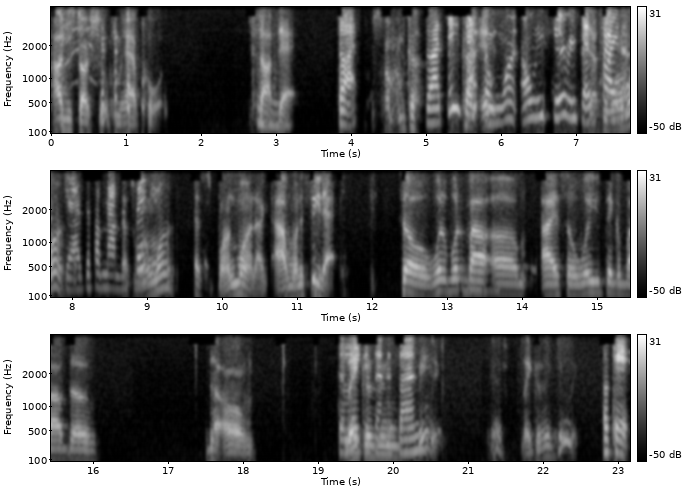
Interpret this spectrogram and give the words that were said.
I'll just start shooting from half court. Stop Mhm. that. So I I'm, I'm, kind- so I think that's the one only series that's, That's tied up, Jazz, if I'm not that's mistaken. one one. That's one one. I I want to see that. So what what about um? All right. So what do you think about the the um The Lakers, Lakers, and the Suns. Phoenix? Yes, Lakers and Phoenix. Okay,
